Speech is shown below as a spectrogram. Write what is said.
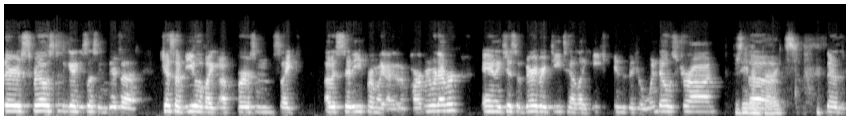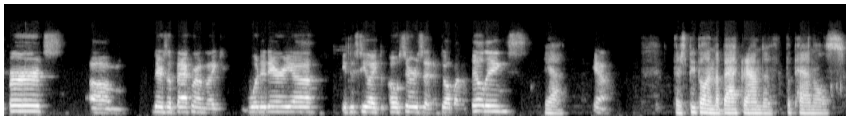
there's for those again just listening, there's a just a view of like a person's like of a city from like an apartment or whatever, and it's just a very very detailed like each individual window's drawn. There's even the- birds. there's birds. Um, there's a background like wooded area. You can see like the posters that go up on the buildings. Yeah. Yeah. There's people in the background of the panels.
